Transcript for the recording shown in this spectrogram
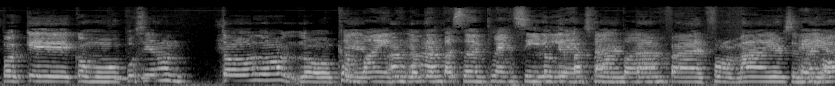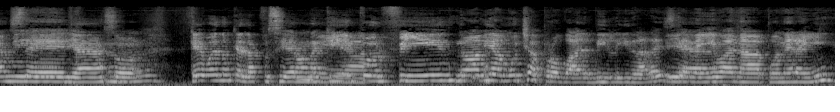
porque como pusieron todo lo que, Combined, ajá, lo que pasó en Plant City, lo que en pasó en Tampa. Tampa, en Fort Myers, en En Miami, ya, so, Ujú. qué bueno que la pusieron aquí Yeah. por fin. No había muchas probabilidades que Yeah. me iban a poner ahí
